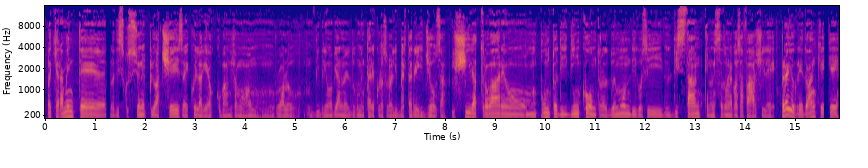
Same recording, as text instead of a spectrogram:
Beh, chiaramente la discussione più accesa è quella che occupa diciamo, un ruolo di primo piano nel documentario, è quella sulla libertà religiosa riuscire a trovare un, un punto di, di, incontro da due mondi così distanti non è stata una cosa facile. Però io credo anche che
